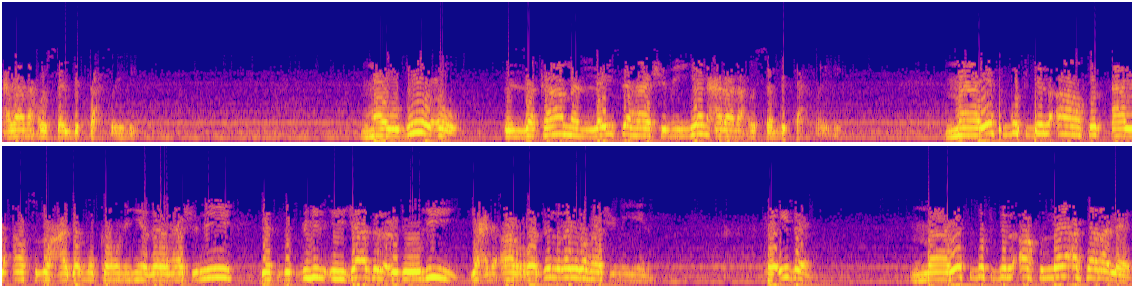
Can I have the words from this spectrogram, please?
على نحو السلب التحصيلي. موضوع الزكاة من ليس هاشميا على نحو السلب التحصيلي. ما يثبت بالآصل الأصل عدم كونه غير هاشمي يثبت به الإيجاب العدولي يعني الرجل غير هاشميين فإذا ما يثبت بالأصل لا أثر له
